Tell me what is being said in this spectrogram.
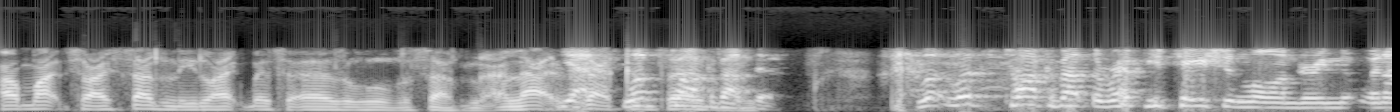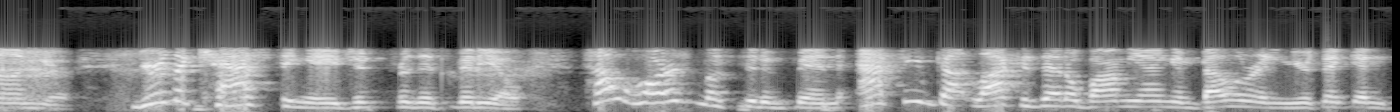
how much I suddenly like Mr. Ozil all of a sudden, and that, Yes, that let's talk about me. this. Let, let's talk about the reputation laundering that went on here. You're the casting agent for this video. How hard must it have been after you've got Lacazette, Aubameyang, and Bellerin, and you're thinking,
